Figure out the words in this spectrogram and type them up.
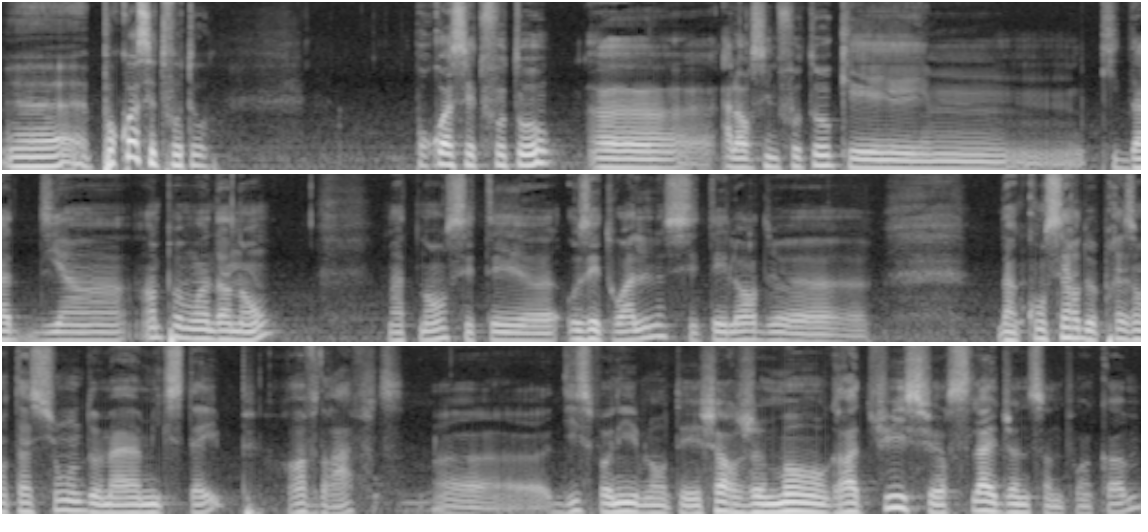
Euh, pourquoi cette photo? Pourquoi cette photo? Euh, Alors, c'est une photo qui, est, hum, qui date d'il y a un, un peu moins d'un an. Maintenant, c'était euh, aux étoiles, c'était lors de, d'un concert de présentation de ma mixtape, Rough Draft, disponible en téléchargement gratuit sur slyjohnson.com.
